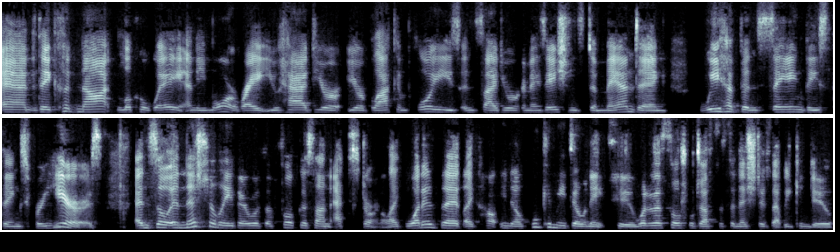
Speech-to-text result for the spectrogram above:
and they could not look away anymore. Right? You had your your black employees inside your organizations demanding, "We have been saying these things for years," and so initially there was a focus on external, like what is it, like how you know who can we donate to? What are the social justice initiatives that we can do?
